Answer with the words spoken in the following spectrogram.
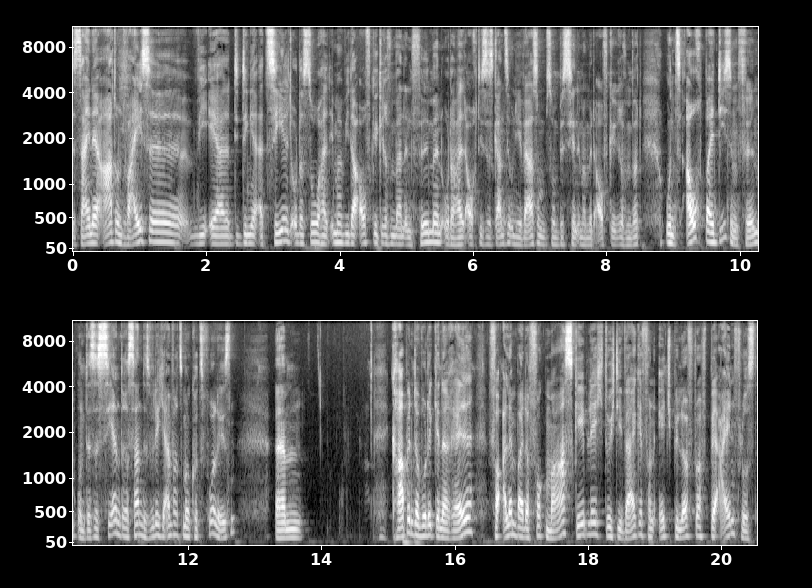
seine Art und Weise, wie er die Dinge erzählt oder so, halt immer wieder aufgegriffen werden in Filmen oder halt auch dieses ganze Universum so ein bisschen immer mit aufgegriffen wird. Und auch bei diesem Film, und das ist sehr interessant, das will ich einfach jetzt mal kurz vorlesen, ähm, Carpenter wurde generell vor allem bei der Fog maßgeblich durch die Werke von H.P. Lovecraft beeinflusst.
